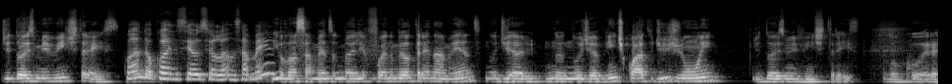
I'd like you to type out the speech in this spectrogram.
de 2023. Quando aconteceu o seu lançamento? E o lançamento do meu livro foi no meu treinamento, no dia, no, no dia 24 de junho de 2023. Loucura.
